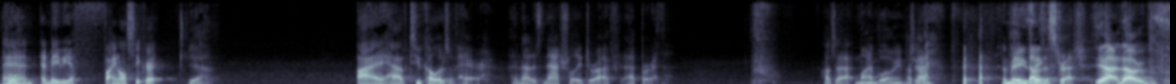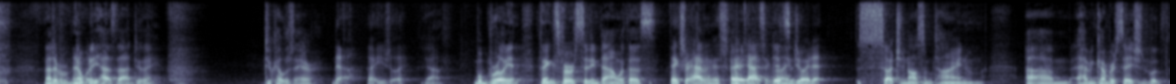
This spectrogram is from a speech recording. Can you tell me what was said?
and and maybe a final secret. yeah. I have two colors of hair, and that is naturally derived at birth. How's that? Mind blowing. Okay. Amazing. That was a stretch. Yeah, no. Not ever, nobody has that, do they? Two colors of hair. No, not usually. Yeah. Well, brilliant. Thanks for sitting down with us. Thanks for having us. Fantastic. really enjoyed it. Such an awesome time um, having conversations with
